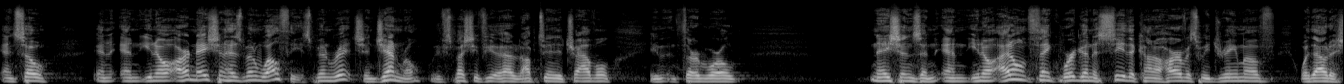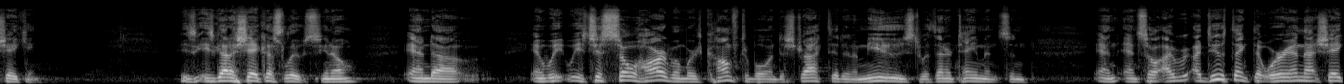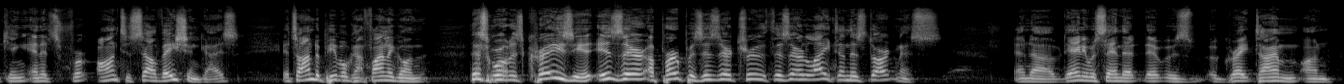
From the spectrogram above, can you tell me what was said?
And so, and, and you know, our nation has been wealthy. It's been rich in general, especially if you had an opportunity to travel in third world nations. And, and you know, I don't think we're going to see the kind of harvest we dream of without a shaking. He's, he's got to shake us loose, you know? And, uh, and we, we, it's just so hard when we're comfortable and distracted and amused with entertainments and and and so I, I do think that we're in that shaking and it's for on to salvation guys it's on to people finally going this world is crazy. Is there a purpose? Is there truth? Is there light in this darkness? And uh, danny was saying that it was a great time on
